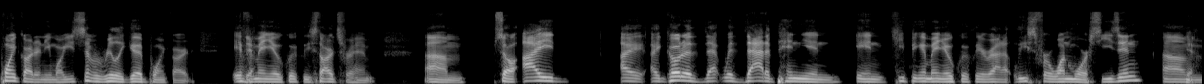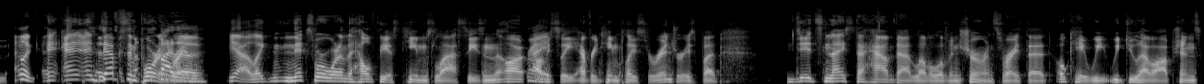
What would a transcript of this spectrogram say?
point guard anymore. You just have a really good point guard if Yeah. Immanuel Quickley starts for him. Um, so I I I go to that with that opinion in keeping Immanuel Quickley around at least for one more season. Um, and look, And, and, and depth's important, right? the- yeah, like Knicks were one of the healthiest teams last season. Right. Obviously, every team plays through injuries, but it's nice to have that level of insurance, right? That okay, we we do have options,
